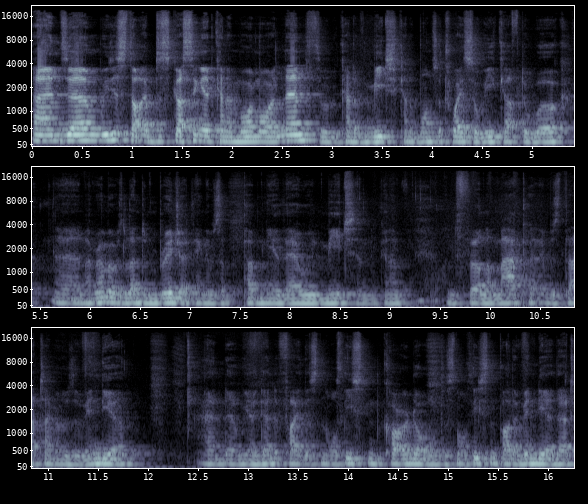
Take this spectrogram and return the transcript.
And um, we just started discussing it kind of more and more at length. We would kind of meet kind of once or twice a week after work. And I remember it was London Bridge. I think there was a pub near there. We would meet and kind of unfurl a map. And it was that time it was of India, and uh, we identified this northeastern corridor, this northeastern part of India that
